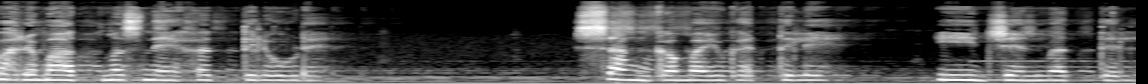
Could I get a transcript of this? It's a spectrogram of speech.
പരമാത്മസ്നേഹത്തിലൂടെ സംഗമയുഗത്തിലെ ഈ ജന്മത്തിൽ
